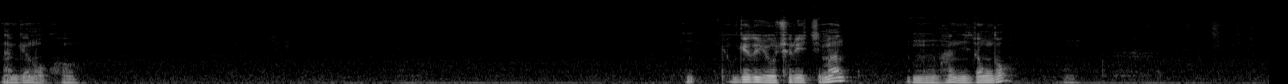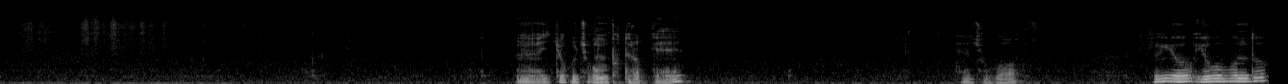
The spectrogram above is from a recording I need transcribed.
남겨놓고 여기에도 요철이 있지만 음, 한 이 정도 이쪽을 조금 부드럽게 해주고 여기 요, 요 부분도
